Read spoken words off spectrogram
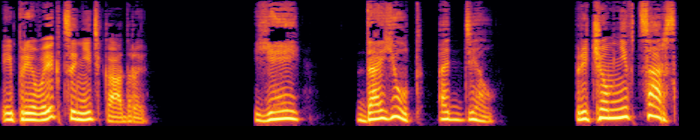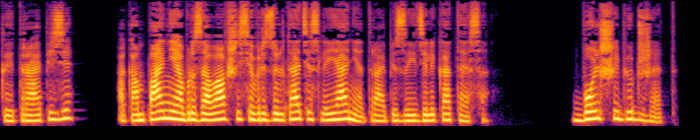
И привык ценить кадры. Ей дают отдел. Причем не в царской трапезе, а компании, образовавшейся в результате слияния трапезы и деликатеса. Больше бюджет,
